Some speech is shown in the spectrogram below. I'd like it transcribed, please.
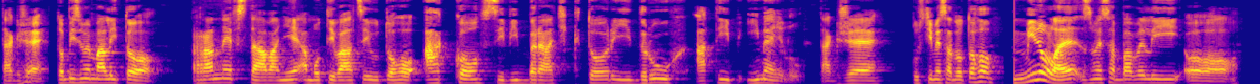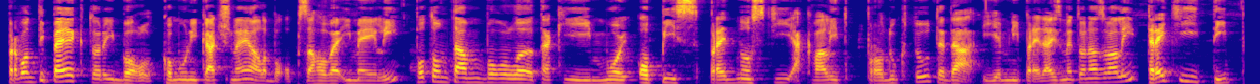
Takže to by sme mali to ranné vstávanie a motiváciu toho, ako si vybrať ktorý druh a typ e-mailu. Takže Pustíme sa do toho? Minule sme sa bavili o prvom type, ktorý bol komunikačné alebo obsahové e-maily. Potom tam bol taký môj opis predností a kvalit produktu, teda jemný predaj sme to nazvali. Tretí typ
